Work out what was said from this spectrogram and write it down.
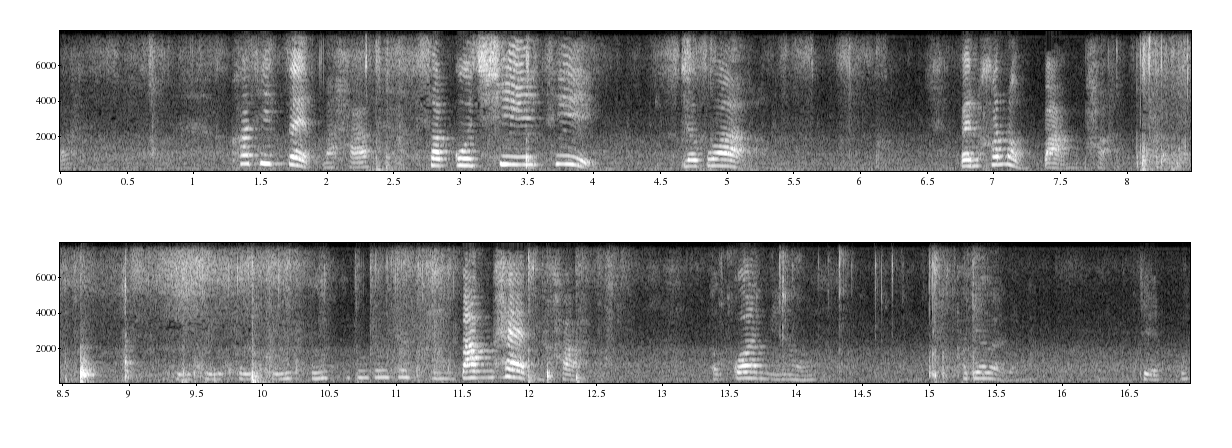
ะ ข้อที่7นะคะสกุชชี่ที่เรียกว่า เป็นขนมปังค่ะ ปังแผ่นค่ะ แล้วก็อันนี้เนาะเขาเรียกอะไรนะเจ็ดปะ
